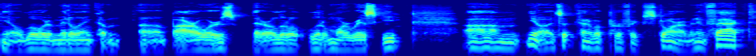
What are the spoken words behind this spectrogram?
you know, low to middle income uh, borrowers that are a little little more risky. Um, you know, it's a kind of a perfect storm. And in fact,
